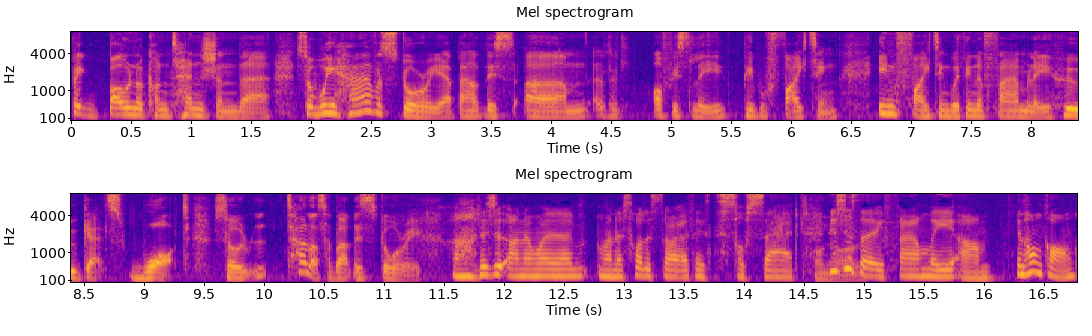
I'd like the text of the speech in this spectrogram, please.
big bone of contention there. So we have a story about this. Um, obviously, people fighting, infighting within a family, who gets what. So tell us about this story. Uh, this is and when I, when I saw the story, I think it's so sad. Oh, this is a family um, in Hong Kong,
